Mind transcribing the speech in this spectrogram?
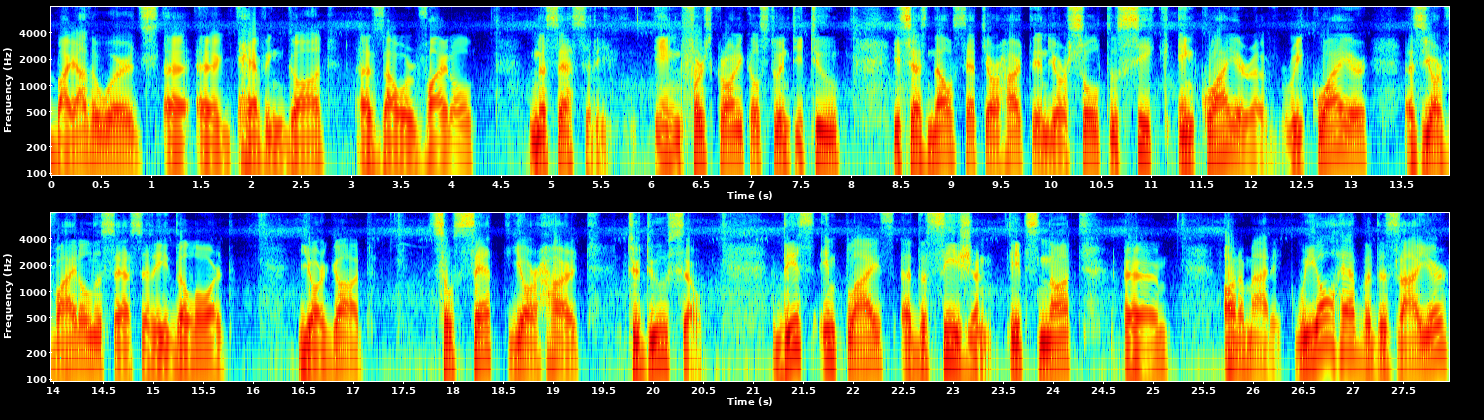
by other words, having God as our vital necessity. In 1 Chronicles 22, it says, Now set your heart and your soul to seek, inquire of, require as your vital necessity the Lord your God. So set your heart to do so. This implies a decision, it's not um, automatic. We all have a desire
